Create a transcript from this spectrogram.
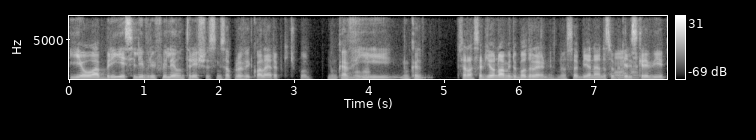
E eu abri esse livro e fui ler um trecho, assim, só pra ver qual era, porque, tipo, nunca vi, nunca, sei lá, sabia o nome do Baudelaire, né? Não sabia nada sobre o que ele Uhum. escrevia.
